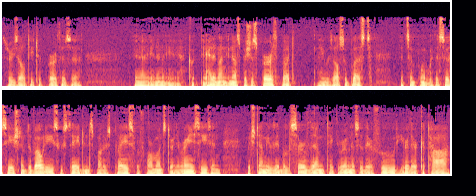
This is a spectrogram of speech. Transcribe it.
As a result, he took birth as a in a, in a, had an inauspicious birth, but he was also blessed at some point with the association of devotees who stayed in his mother's place for four months during the rainy season, which time he was able to serve them, take the remnants of their food, hear their katha,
